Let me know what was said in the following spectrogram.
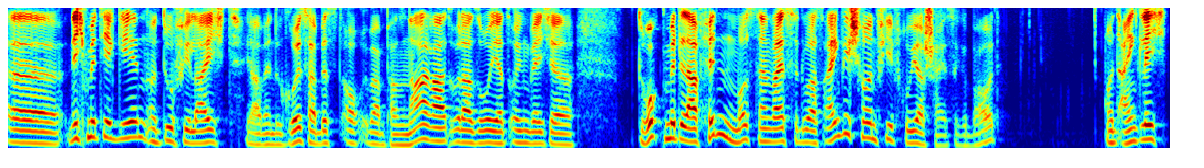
äh, nicht mit dir gehen und du vielleicht, ja, wenn du größer bist, auch über einen Personalrat oder so jetzt irgendwelche Druckmittel erfinden musst, dann weißt du, du hast eigentlich schon viel früher Scheiße gebaut. Und eigentlich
